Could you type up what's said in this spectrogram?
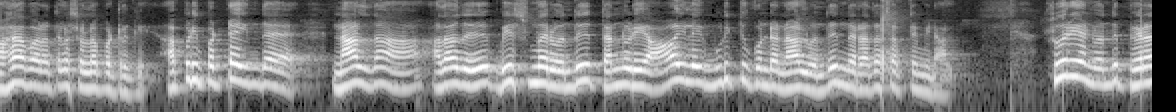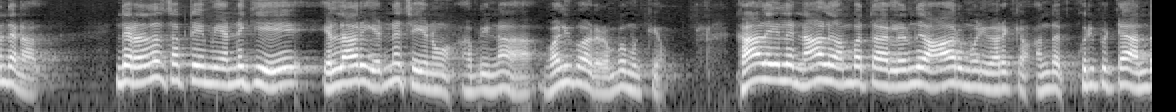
மகாபாரதத்தில் சொல்லப்பட்டிருக்கு. அப்படிப்பட்ட இந்த நாள் தான் அதாவது பீஷ்மர் வந்து தன்னுடைய ஆயுளை முடித்து கொண்ட நாள் வந்து இந்த ரத சப்தமி நாள். சூரியன் வந்து பிறந்த நாள். இந்த ரத சப்தமி அன்னைக்கு எல்லோரும் என்ன செய்யணும் அப்படின்னா வழிபாடு ரொம்ப முக்கியம். காலையில் நாலு ஐம்பத்தாறுலேருந்து ஆறு மணி வரைக்கும் அந்த குறிப்பிட்ட அந்த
